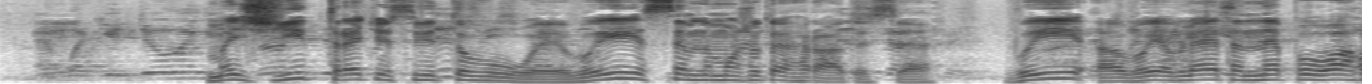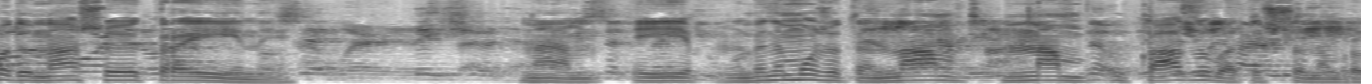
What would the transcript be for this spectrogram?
межі третьої світової. Ви з цим не можете гратися. Ви е, виявляєте неповагу до нашої країни. Е, І ви не можете нам нам указувати, що нам робити.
